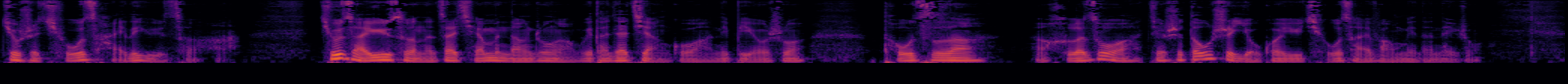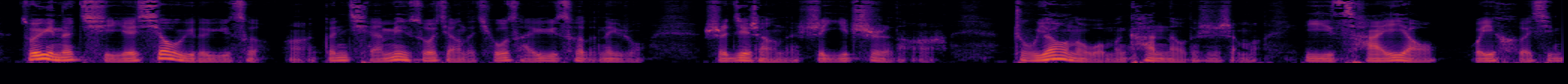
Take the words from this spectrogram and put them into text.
就是求财的预测啊。求财预测呢，在前文当中啊，为大家讲过啊。你比如说，投资啊、啊合作啊，其实都是有关于求财方面的内容。所以呢，企业效益的预测啊，跟前面所讲的求财预测的内容，实际上呢是一致的啊。主要呢，我们看到的是什么？以财爻为核心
